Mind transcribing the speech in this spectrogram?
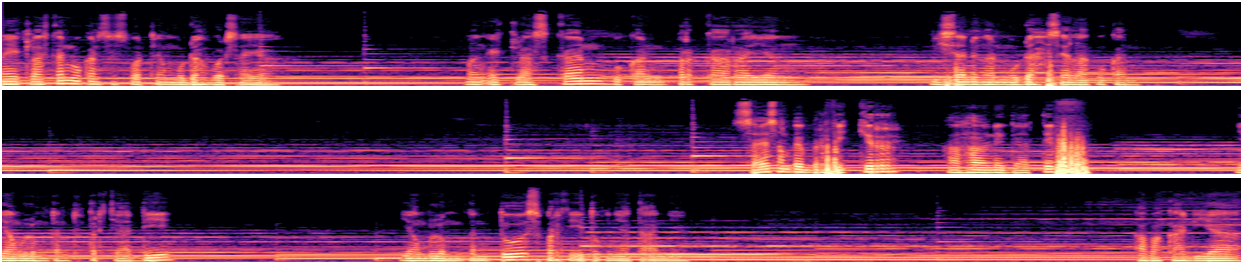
Mengikhlaskan bukan sesuatu yang mudah buat saya. Mengikhlaskan bukan perkara yang bisa dengan mudah saya lakukan. Saya sampai berpikir hal-hal negatif yang belum tentu terjadi, yang belum tentu seperti itu kenyataannya. Apakah dia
